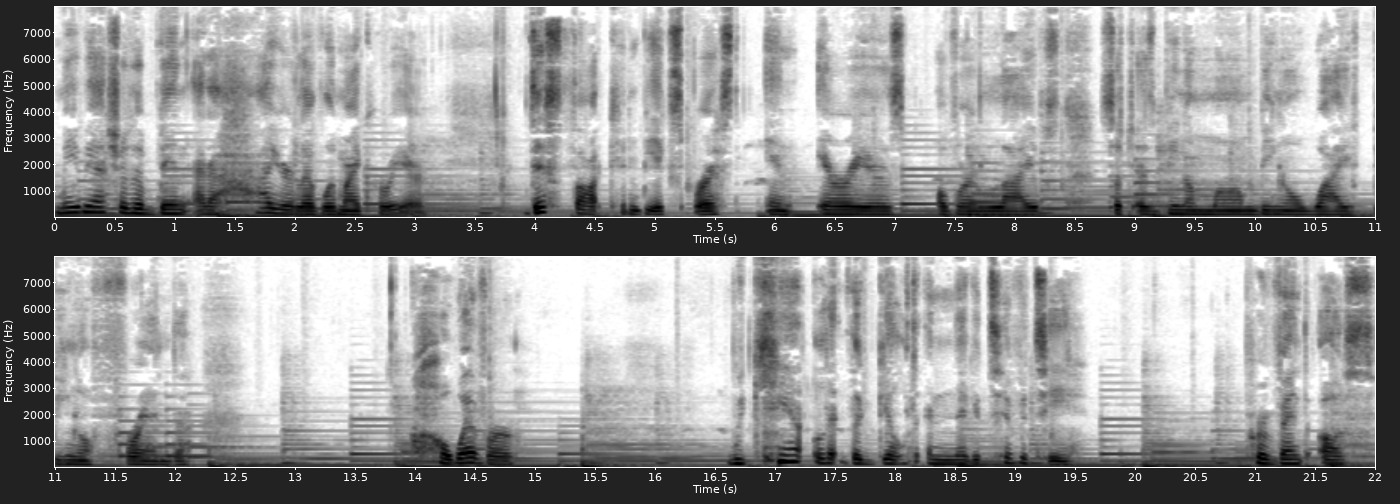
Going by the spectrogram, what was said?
maybe I should have been at a higher level in my career. This thought can be expressed in areas of our lives, such as being a mom, being a wife, being a friend. However, we can't let the guilt and negativity prevent us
